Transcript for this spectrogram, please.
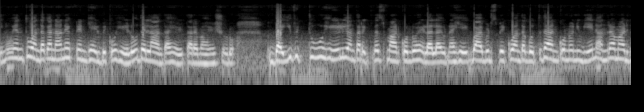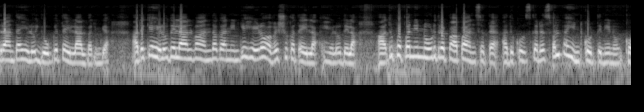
ಏನು ಎಂತೂ ಅಂದಾಗ ನಾನು ಯಾಕೆ ನಿನ್ಗೆ ಹೇಳಬೇಕು? ಹೇಳೋದಿಲ್ಲ ಅಂತ ಹೇಳ್ತಾರೆ ಮಹೇಶ್ ಅವರು. ದಯವಿಟ್ಟು ಹೇಳಿ ಅಂತ ರಿಕ್ವೆಸ್ಟ್ ಮಾಡಿಕೊಂಡು ಹೇಳಲ್ಲ ಇವ್ರನ್ನ ಹೇಗೆ ಬಾಯ್ಬಿಡಿಸ್ಬೇಕು ಅಂತ ಗೊತ್ತಿದೆ ಅಂದ್ಕೊಂಡು ನೀವು ಏನು ಅಂದ್ರ ಮಾಡಿದ್ರ ಅಂತ ಹೇಳೋ ಯೋಗ್ಯತೆ ಇಲ್ಲ ಅಲ್ವಾ ನಿಮಗೆ? ಅದಕ್ಕೆ ಹೇಳೋದಿಲ್ಲ ಅಲ್ವಾ ಅಂದಾಗ ನಿನಗೆ ಹೇಳೋ ಅವಶ್ಯಕತೆ ಇಲ್ಲ, ಹೇಳೋದಿಲ್ಲ. ಆದರೂ ಪಾಪ ನೀನು ನೋಡಿದ್ರೆ ಪಾಪ ಅನಿಸುತ್ತೆ, ಅದಕ್ಕೋಸ್ಕರ ಸ್ವಲ್ಪ ಹಿಂಟ್ ಕೊಡ್ತೀನಿ ನೋಡ್ಕೊ.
